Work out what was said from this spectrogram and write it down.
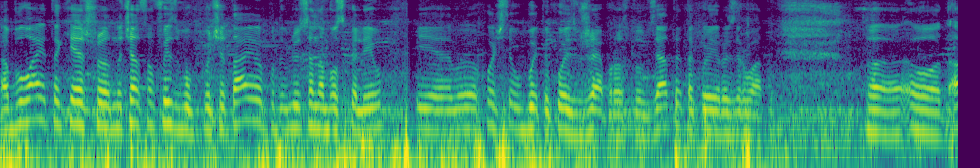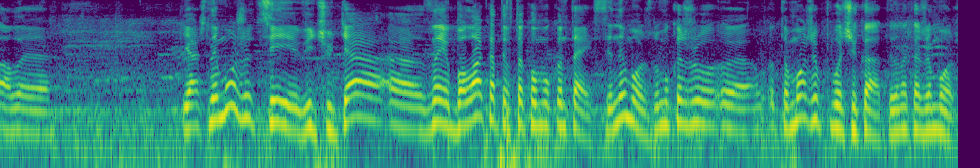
А буває таке, що ну, часом Фейсбук почитаю, подивлюся на москалів і е, хочеться вбити когось вже просто взяти такої і розірвати. Е, от, але я ж не можу ці відчуття е, з нею балакати в такому контексті. Не можу. Тому кажу, е, то може почекати. Вона каже, може.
